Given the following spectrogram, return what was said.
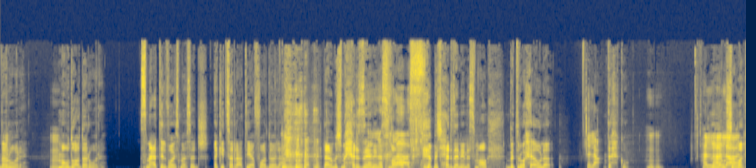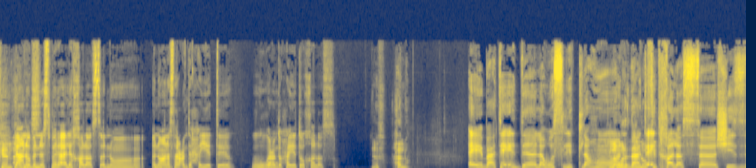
ضروري مم. موضوع ضروري سمعت ال voice message أكيد سرعتيها فوادو لأنه لأنه مش محرزانه نسمعه. مش حرزانه نسمعه. بتروحي أو لا؟ لا. تحكوا. هلأ لو لا. شو ما كان الحديث. لأنه بالنسبة لإلي خلص إنه إنه أنا صار عندي حياتي وهو و- عنده حياته وخلص يف، حلو. إيه بعتقد لو وصلت لهون بعتقد في- خلص شيز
